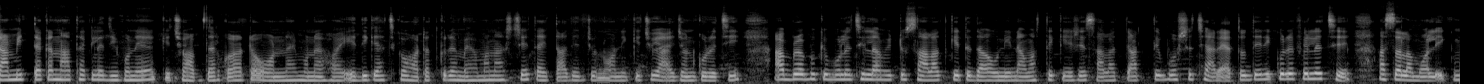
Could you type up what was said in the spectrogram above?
স্বামীর টাকা না থাকলে জীবনে কিছু আবদার করাটা অন্যায় মনে হয়। এদিকে আজকে হঠাৎ করে মেহমান আসছে, তাই তাদের জন্য অনেক কিছুই আয়োজন করেছি। আব্রাবুকে বলেছিলাম, একটু সালাদ কেটে দাও, উনি নামাজ থেকে এসে সালাদ কাটতে বসেছে আর এত দেরি করে ফেলেছে। আসসালামু আলাইকুম,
